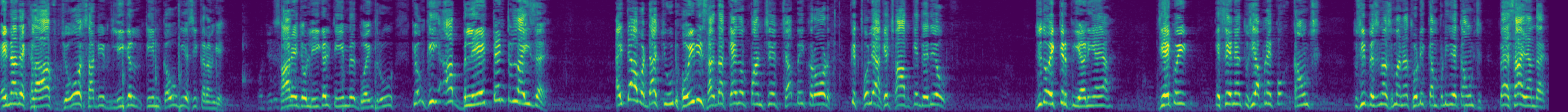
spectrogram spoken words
ਇਹਨਾਂ ਦੇ ਖਿਲਾਫ ਜੋ ਸਾਡੀ ਲੀਗਲ ਟੀਮ ਕਹੂਗੀ ਅਸੀਂ ਕਰਾਂਗੇ। ਸਾਰੇ ਜੋ ਲੀਗਲ ਟੀਮ ਗੋਇੰਗ ਥਰੂ ਕਿਉਂਕਿ ਆ ਬਲੇਟੈਂਟ ਲਾਈਜ਼ ਹੈ। ਐਡਾ ਵੱਡਾ ਝੂਠ ਹੋ ਹੀ ਨਹੀਂ ਸਕਦਾ ਕਹਿੰਦੇ 5 26 ਕਰੋੜ ਕਿੱਥੋਂ ਲਿਆ ਕੇ ਛਾਪ ਕੇ ਦੇ ਦਿਓ। ਜਦੋਂ 1 ਰੁਪਿਆ ਨਹੀਂ ਆਇਆ ਜੇ ਕੋਈ ਕਿਸੇ ਨੇ ਤੁਸੀਂ ਆਪਣੇ ਅਕਾਊਂਟ 'ਚ, ਤੁਸੀਂ ਬਿਜ਼ਨਸਮੈਨ ਹੈ ਤੁਹਾਡੀ ਕੰਪਨੀ ਦੇ ਅਕਾਊਂਟ 'ਚ ਪੈਸਾ ਆ ਜਾਂਦਾ ਹੈ।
